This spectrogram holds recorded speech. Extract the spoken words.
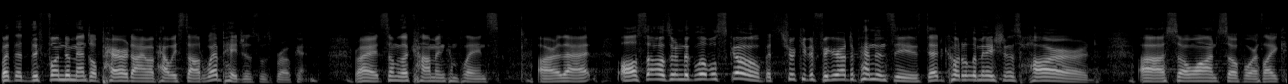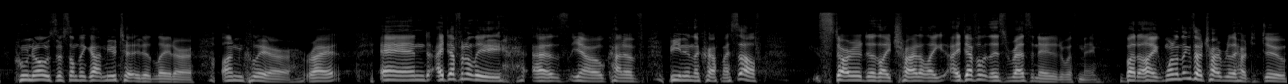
but that the fundamental paradigm of how we styled web pages was broken, right? Some of the common complaints are that all styles are in the global scope, it's tricky to figure out dependencies, dead code elimination is hard, uh, so on and so forth. Like, who knows if something got mutated later? Unclear, right? And I definitely, as you know, kind of being in the craft myself, started to like try to like I definitely this resonated with me. But like one of the things I tried really hard to do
